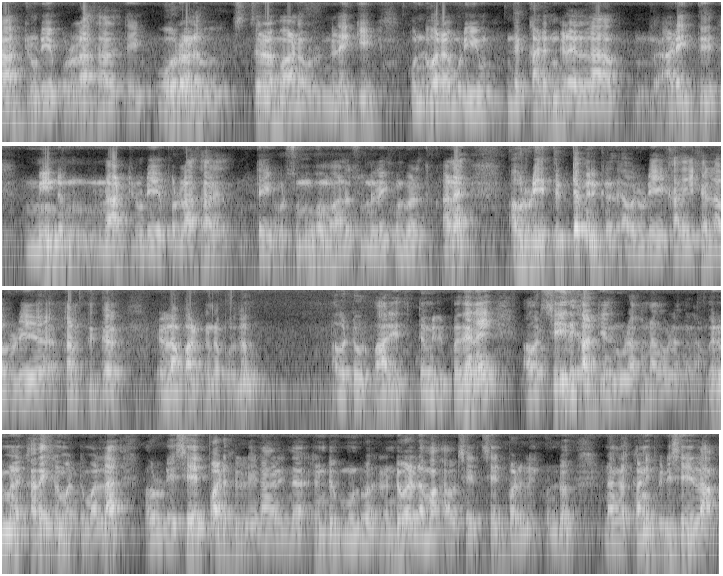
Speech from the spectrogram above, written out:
நாட்டினுடைய பொருளாதாரத்தை ஓரளவு ஸ்திரமான ஒரு நிலைக்கு கொண்டு வர முடியும். இந்த கடன்கள் எல்லாம் அடைத்து மீண்டும் நாட்டினுடைய பொருளாதாரத்தை ஒரு சுமூகமான சூழ்நிலை கொண்டு வரதுக்கான அவருடைய திட்டம் இருக்கிறது. அவருடைய கதைகள் அவருடைய கருத்துக்கள் எல்லாம் பார்க்கின்ற போது அவர்கிட்ட ஒரு பாரிய திட்டம் இருப்பதனை அவர் செய்து காட்டியதன் ஊடாக நாங்கள் விளங்கலாம். வெறுமன கதைகள் மட்டுமல்ல அவருடைய செயற்பாடுகள் நாங்கள் இந்த ரெண்டு மூன்று ரெண்டு வருடமாக அவர் செய்த செயற்பாடுகளை கொண்டு நாங்கள் கணிப்பீடு செய்யலாம்.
